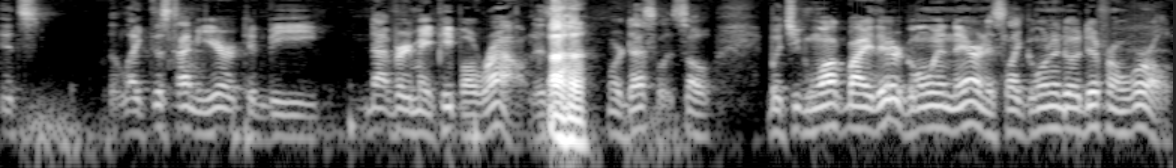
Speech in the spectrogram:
it's like this time of year it can be not very many people around. It's Uh-huh. more desolate. So, but you can walk by there, go in there, and it's like going into a different world.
